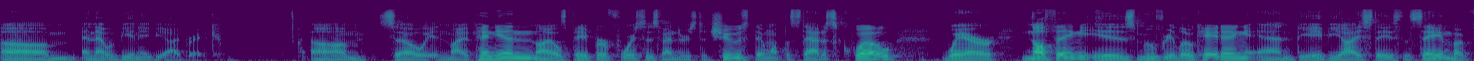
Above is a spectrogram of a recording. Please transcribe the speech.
um, and that would be an ABI break. Um, so in my opinion, Niall's paper forces vendors to choose. They want the status quo, where nothing is move relocating and the ABI stays the same, but,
